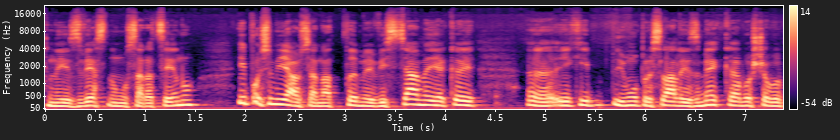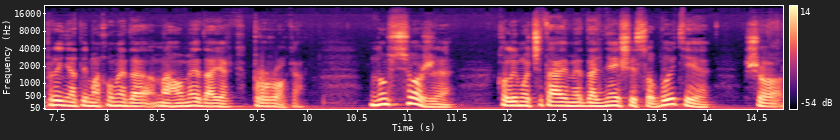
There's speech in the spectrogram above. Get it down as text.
к неізвісному сарацину і посміявся над тими вістями, які, е, які йому прислали з Мекки, або щоб прийняти Магомеда, Магомеда як пророка. Ну все же, коли ми читаємо дальніші события, що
